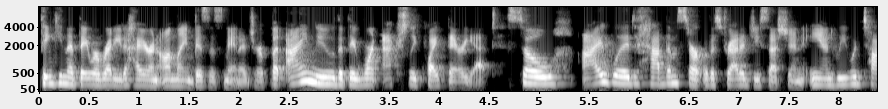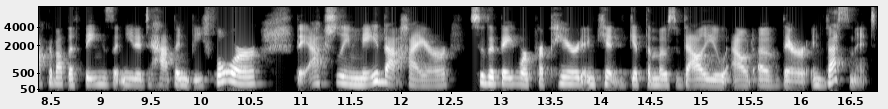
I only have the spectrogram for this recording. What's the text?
thinking that they were ready to hire an online business manager, but I knew that they weren't actually quite there yet. So I would have them start with a strategy session and we would talk about the things that needed to happen before they actually made that hire so that they were prepared and could get the most value out of their investment.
